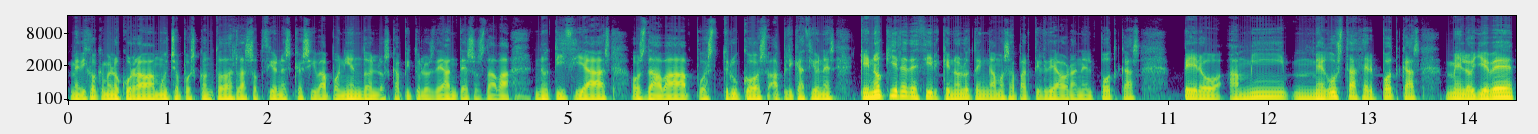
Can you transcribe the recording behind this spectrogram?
me dijo que me lo curraba mucho pues con todo todas las opciones que os iba poniendo en los capítulos de antes, os daba noticias, os daba pues trucos, aplicaciones, que no quiere decir que no lo tengamos a partir de ahora en el podcast, pero a mí me gusta hacer podcast, me lo llevé,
